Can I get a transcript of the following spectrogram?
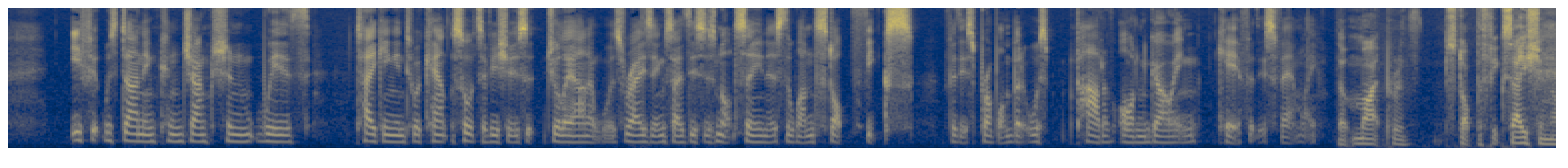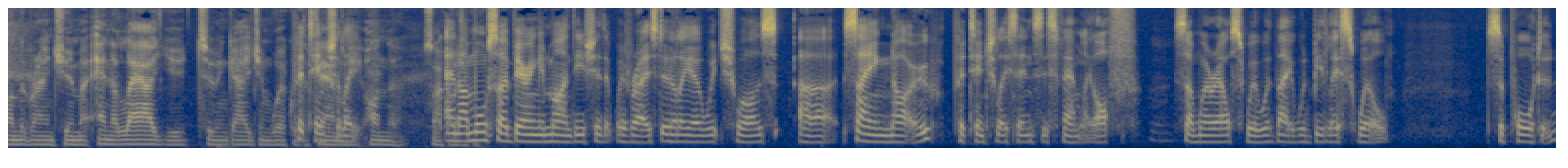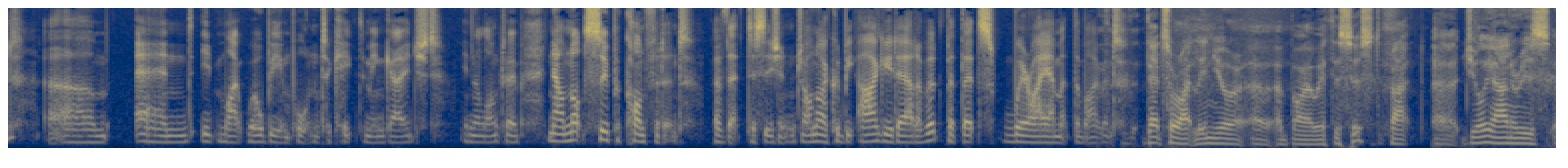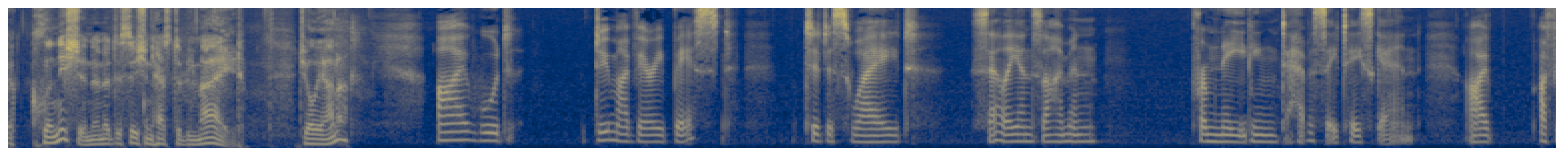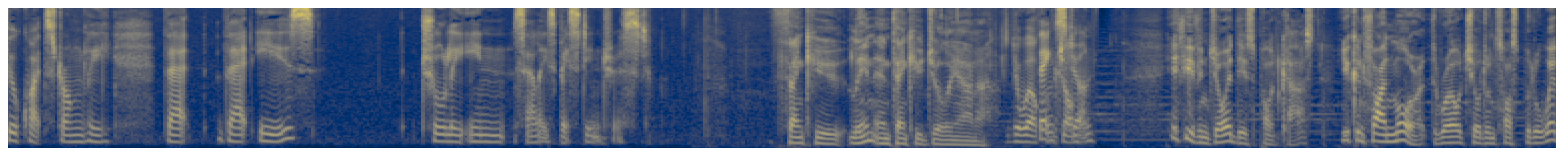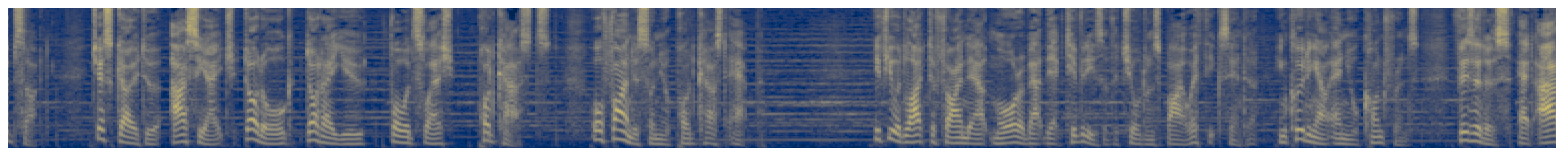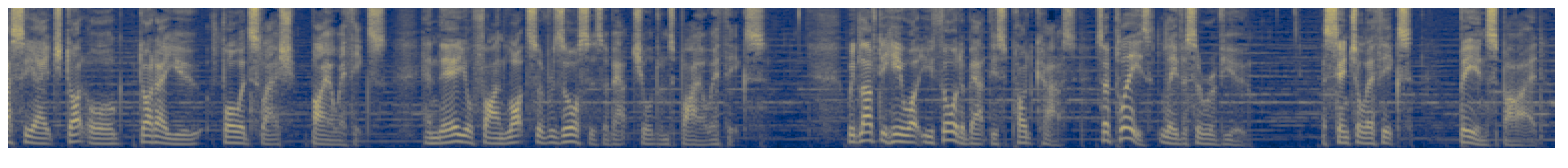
if it was done in conjunction with taking into account the sorts of issues that Juliana was raising. So this is not seen as the one stop fix for this problem, but it was part of ongoing care for this family. That might stop the fixation on the brain tumour and allow you to engage and work with the family on the. And I'm also bearing in mind the issue that was raised earlier, which was uh, saying no potentially sends this family off somewhere else where they would be less well supported um, and it might well be important to keep them engaged in the long term. Now, I'm not super confident of that decision, John. I could be argued out of it, but that's where I am at the moment. That's all right, Lynn. You're a, a bioethicist, but uh, Juliana is a clinician and a decision has to be made. Juliana? I would do my very best to dissuade Sally and Simon from needing to have a CT scan. I I feel quite strongly that that is truly in Sally's best interest. Thank you, Lynn, and thank you, Juliana. You're welcome, Thanks, John. John. If you've enjoyed this podcast, you can find more at the Royal Children's Hospital website. Just go to rch.org.au forward slash podcasts or find us on your podcast app. If you would like to find out more about the activities of the Children's Bioethics Centre, including our annual conference, visit us at rch.org.au forward slash bioethics, and there you'll find lots of resources about children's bioethics. We'd love to hear what you thought about this podcast, so please leave us a review. Essential Ethics, be inspired.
